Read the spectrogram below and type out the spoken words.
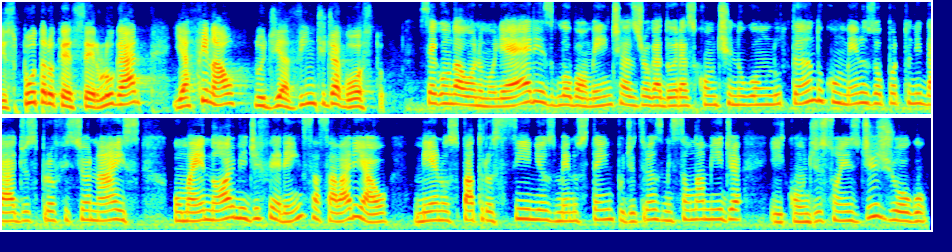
disputa do terceiro lugar e a final no dia 20 de agosto. Segundo a ONU Mulheres, globalmente as jogadoras continuam lutando com menos oportunidades profissionais, uma enorme diferença salarial, menos patrocínios, menos tempo de transmissão na mídia e condições de jogo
